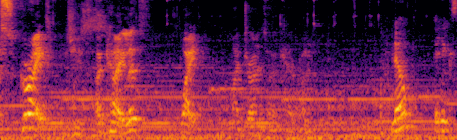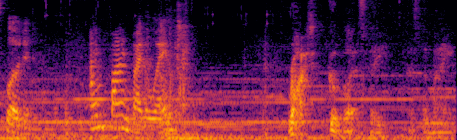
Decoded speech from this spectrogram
Alyx, great. Okay, let's wait. My drone's okay, right? Nope, it exploded. I'm fine, by the way. Right. Good. Well, that's the that's the main.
